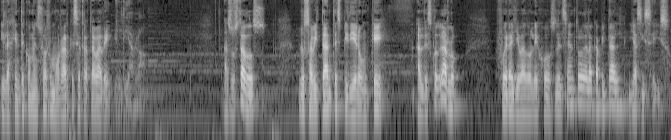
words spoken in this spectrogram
y la gente comenzó a rumorar que se trataba de el diablo. Asustados, los habitantes pidieron que, al descolgarlo, fuera llevado lejos del centro de la capital y así se hizo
